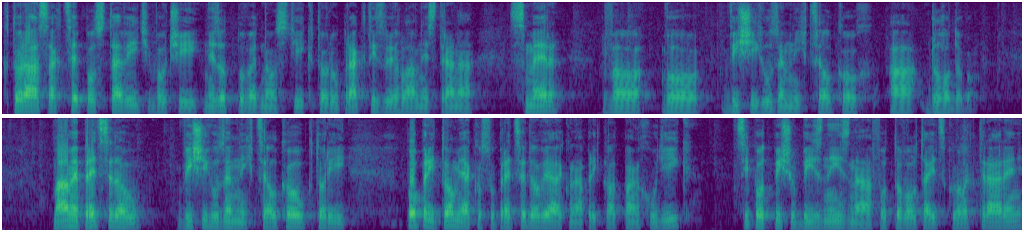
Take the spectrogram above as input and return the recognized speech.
ktorá sa chce postaviť voči nezodpovednosti, ktorú praktizuje hlavne strana Smer v, vo vyšších územných celkoch a dlhodobo. Máme predsedov vyšších územných celkov, ktorí Popri tom, ako sú predsedovia, ako napríklad pán Chudík, si podpíšu biznis na fotovoltaickú elektráreň,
